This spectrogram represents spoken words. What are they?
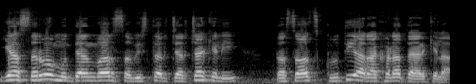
या सर्व मुद्द्यांवर सविस्तर चर्चा केली तसंच कृती आराखडा तयार केला.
